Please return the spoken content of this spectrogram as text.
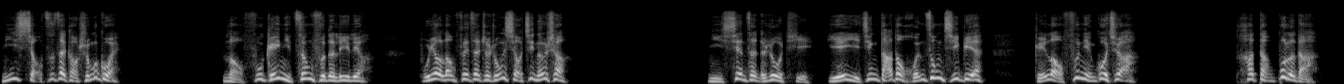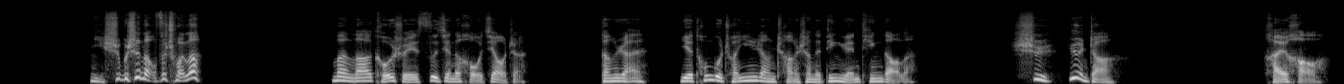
你小子在搞什么鬼？老夫给你增幅的力量，不要浪费在这种小技能上。你现在的肉体也已经达到魂宗级别，给老夫撵过去啊！他挡不了的。你是不是脑子蠢了？曼拉口水四溅的吼叫着，当然也通过传音让场上的丁原听到了。是院长。还好，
